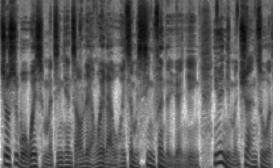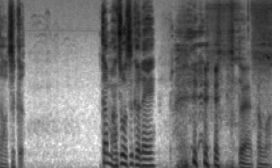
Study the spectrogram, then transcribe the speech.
就是我为什么今天找两位来，我会这么兴奋的原因，因为你们居然做得到这个。干嘛做这个嘞？对啊，干嘛？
